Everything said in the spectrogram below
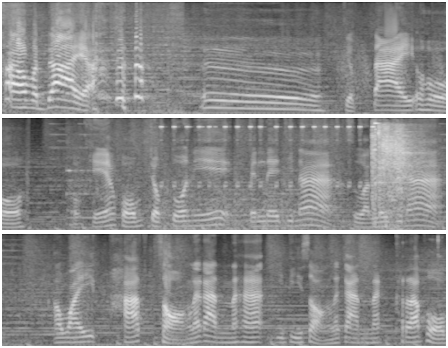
ข้ามันได้อะ เออ เกือบตาย โอ้โห โอเคครับผมจบตัวนี้เป็นเลจิน่าส่วนเลจิน่าเอาไว้พาร์ท2แล้วกันนะฮะ EP 2 แล้วกันนะครับผม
